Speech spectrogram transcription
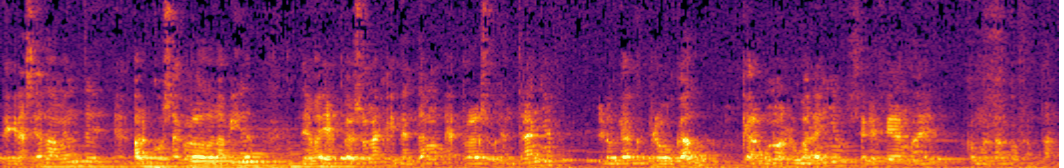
Desgraciadamente, el barco se ha cobrado la vida de varias personas que intentaron explorar sus entrañas, lo que ha provocado que algunos lugareños se refieran a él como el barco fantasma.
